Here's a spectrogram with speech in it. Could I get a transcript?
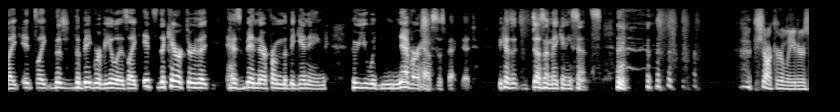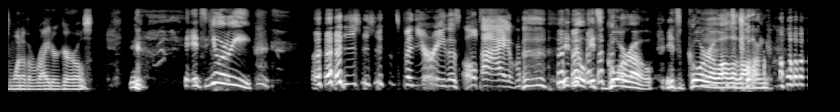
like it's like the the big reveal is like it's the character that has been there from the beginning who you would never have suspected because it doesn't make any sense Shocker leader's one of the Rider Girls. it's Yuri. it's been Yuri this whole time. It- no, it's Goro. It's Goro all It's Goro. along.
